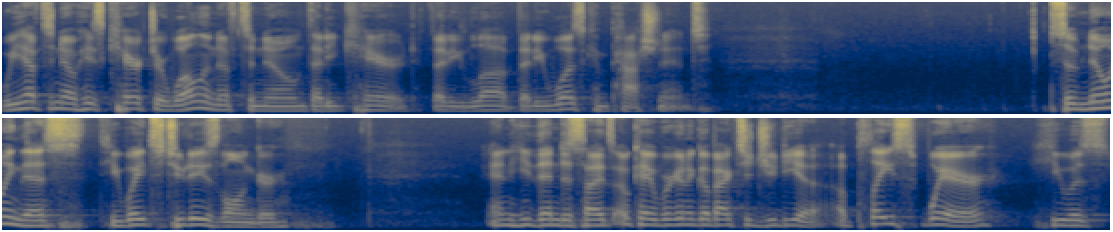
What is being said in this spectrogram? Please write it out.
We have to know his character well enough to know that he cared, that he loved, that he was compassionate. So, knowing this, he waits two days longer, and he then decides, okay, we're going to go back to Judea, a place where he was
